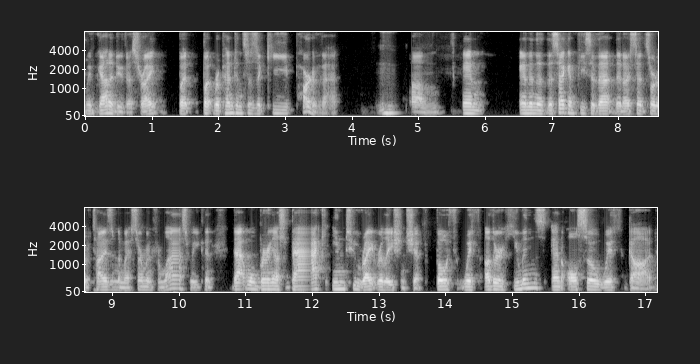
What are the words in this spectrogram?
We've got to do this, right? But but repentance is a key part of that. Mm-hmm. Um, and and then the, the second piece of that that i said sort of ties into my sermon from last week that that will bring us back into right relationship both with other humans and also with god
